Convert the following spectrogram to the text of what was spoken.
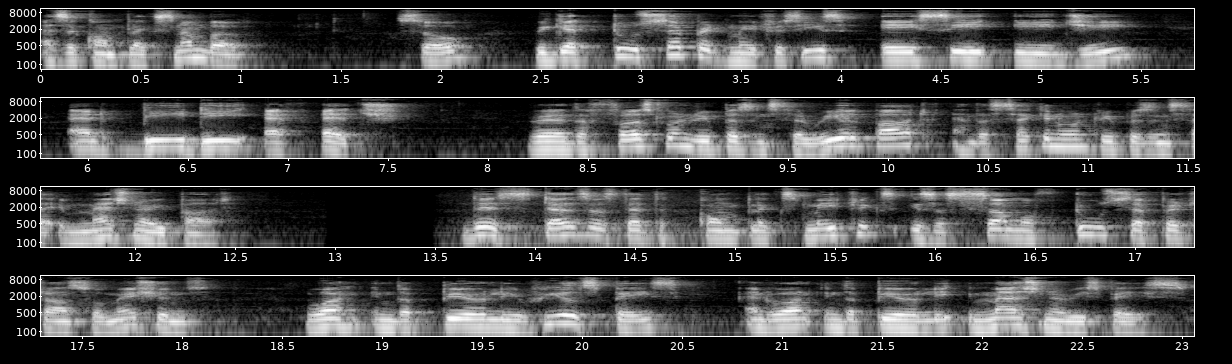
as a complex number. So we get two separate matrices ACEG and BDFH where the first one represents the real part and the second one represents the imaginary part. This tells us that the complex matrix is a sum of two separate transformations, one in the purely real space and one in the purely imaginary space.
